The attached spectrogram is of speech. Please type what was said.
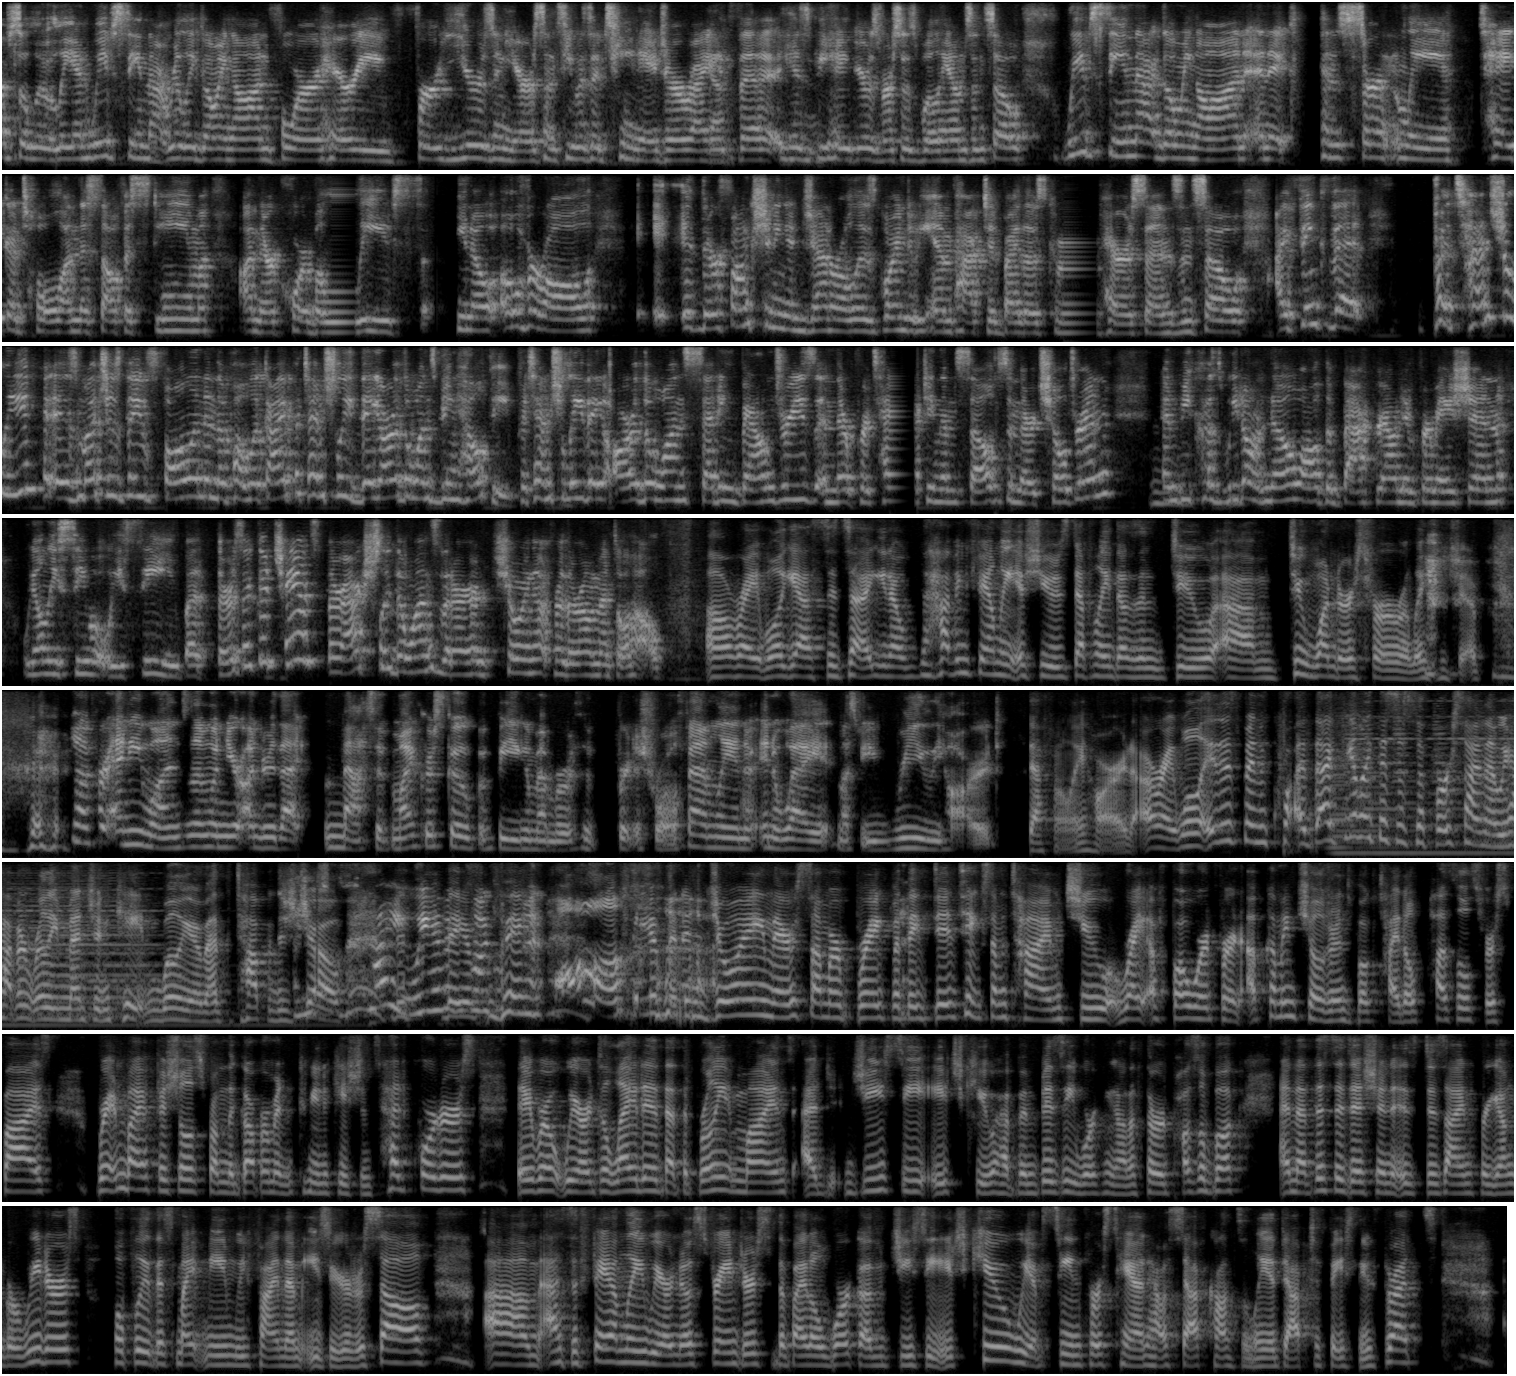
Absolutely. And we've seen that really going on for Harry for years and years since he was a teenager, right? Yes. The, his mm-hmm. behaviors versus Williams. And so we've seen that going on, and it can certainly take a toll on the self esteem, on their core beliefs. You know, overall, it, it, their functioning in general is going to be impacted by those comparisons. And so I think that potentially, as much as they've fallen in the public eye, potentially they are the ones being healthy. Potentially they are the ones setting boundaries and they're protecting themselves and their children. Mm-hmm. And because we don't know all the background information, we only see what we see. But there's a good chance they're actually the ones that are showing up for their own mental health. All right. Well, yes, it's uh, you know having family issues definitely doesn't do um, do wonders for a relationship. Not for anyone. And then when you're under that massive microscope of being a member of the British royal family, in a, in a way, it must be really hard definitely hard. All right. Well, it has been. I feel like this is the first time that we haven't really mentioned Kate and William at the top of the show. Right. We haven't they, talked they, about all. they have been enjoying their summer break, but they did take some time to write a foreword for an upcoming children's book titled "Puzzles for Spies," written by officials from the government communications headquarters. They wrote, "We are delighted that the brilliant minds at GCHQ have been busy working on a third puzzle book, and that this edition is designed for younger readers." Hopefully, this might mean we find them easier to solve. Um, as a family, we are no strangers to the vital work of GCHQ. We have seen firsthand how staff constantly adapt to face new threats,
